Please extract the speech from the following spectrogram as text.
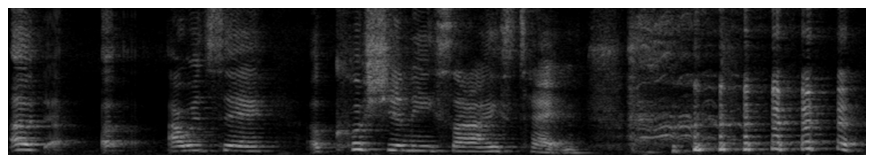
Uh, uh, I would say a cushiony size 10.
